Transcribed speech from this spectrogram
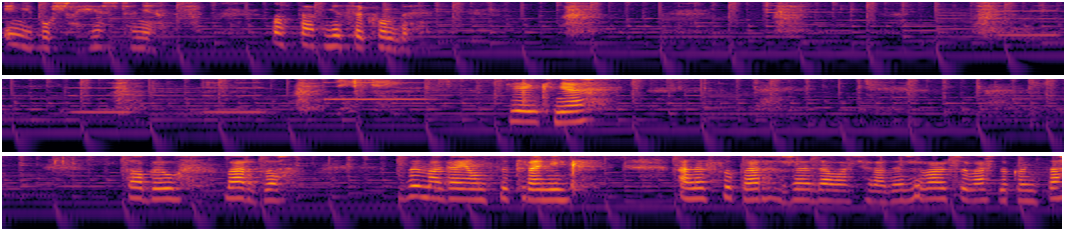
I nie puszczaj, jeszcze nie. Ostatnie sekundy. Pięknie. To był bardzo wymagający trening, ale super, że dałaś radę, że walczyłaś do końca.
